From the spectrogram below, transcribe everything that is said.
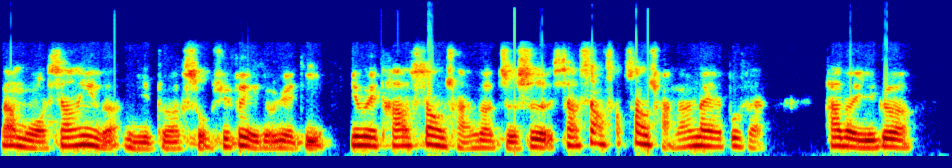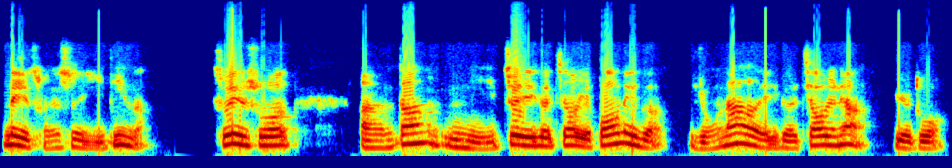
那么相应的你的手续费也就越低，因为它上传的只是像上上上传的那一部分，它的一个内存是一定的。所以说，嗯，当你这一个交易包内的容纳的一个交易量越多，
